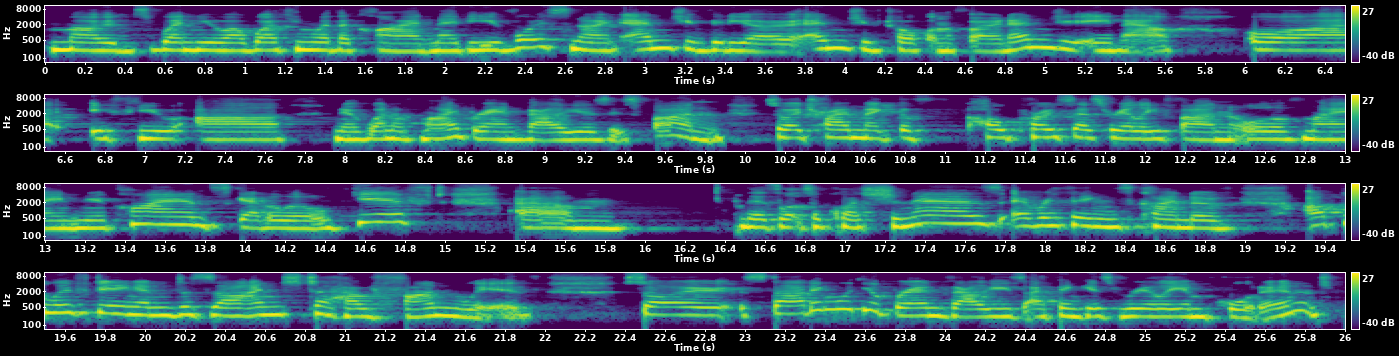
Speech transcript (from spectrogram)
modes when you are working with a client. Maybe you voice note and you video and you talk on the phone and you email. Or if you are, you know, one of my brand values is fun. So I try and make the whole process really fun. All of my new clients get a little gift. Um, there's lots of questionnaires. Everything's kind of uplifting and designed to have fun with. So starting with your brand values i think is really important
